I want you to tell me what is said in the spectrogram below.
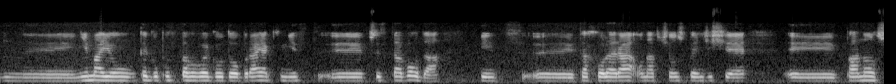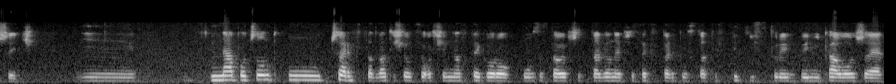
Mm, nie mają tego podstawowego dobra, jakim jest y, czysta woda, więc y, ta cholera, ona wciąż będzie się y, panoszyć. Mm, na początku czerwca 2018 roku zostały przedstawione przez ekspertów statystyki, z których wynikało, że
